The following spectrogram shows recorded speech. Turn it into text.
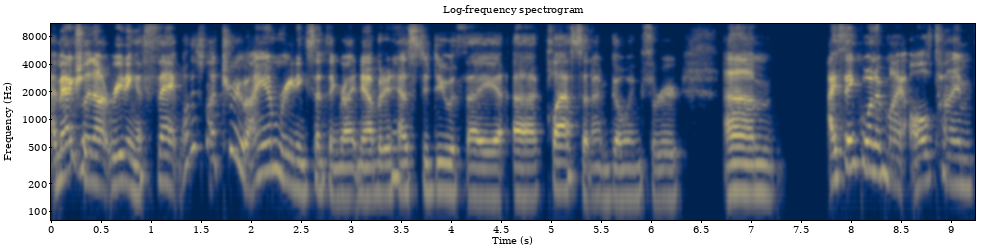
I'm actually not reading a thing. Well, that's not true. I am reading something right now, but it has to do with a, a class that I'm going through. Um, I think one of my all-time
